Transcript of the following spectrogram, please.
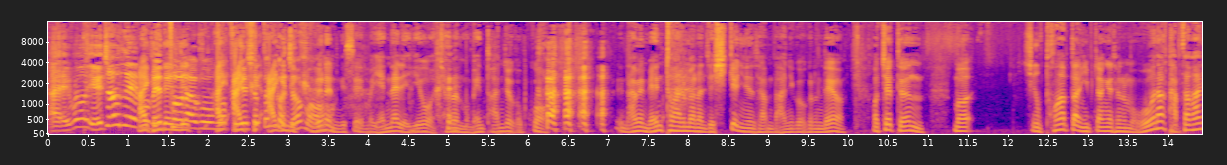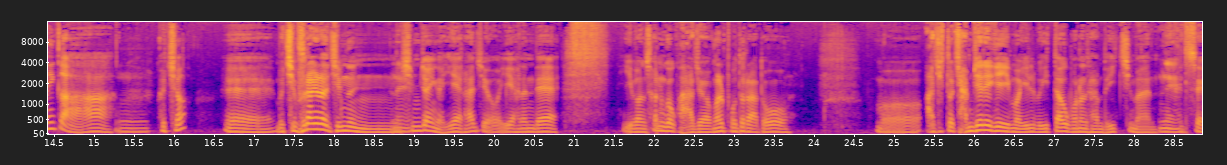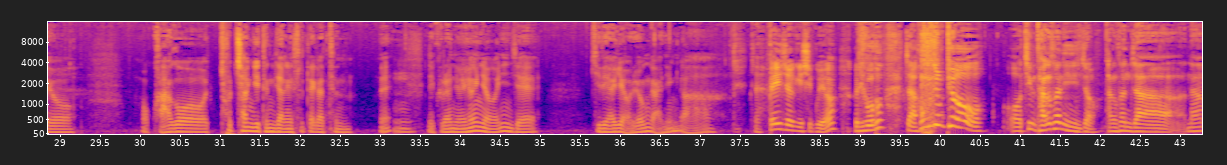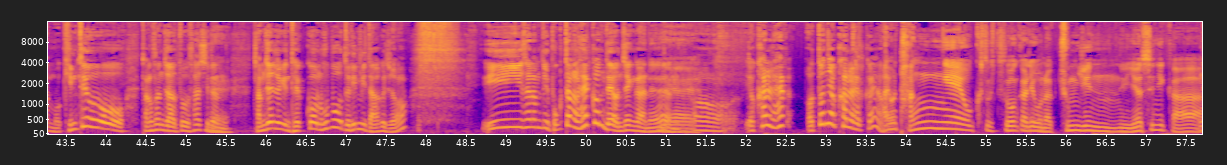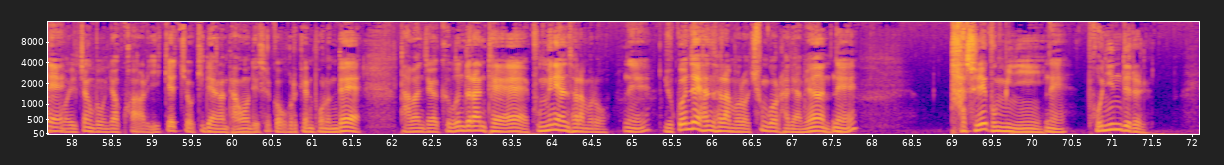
아이 뭐 예전에 뭐 아니, 근데 이제- 멘토라고 뭐 아니, 아니, 그- 아니, 거죠. 뭐. 그거는 글쎄 뭐 옛날 얘기고 저는 뭐 멘토 한 적 없고 남의 멘토 할 만한 이제 식견 있는 사람도 아니고 그런데요. 어쨌든 뭐 지금 통합당 입장에서는 뭐 워낙 답답하니까 음, 그렇죠? 예, 뭐 지푸라기라도 짚는 네. 심정인 거 이해를 하죠. 이해하는데 이번 선거 과정을 보더라도 뭐 아직도 잠재력이 뭐 일부 있다고 보는 사람도 있지만 네. 글쎄요. 뭐 과거 초창기 등장했을 때 같은 음. 이제 그런 영향력은 이제 기대하기 어려운 거 아닌가. 자, 회의적이시고요. 그리고 자, 홍준표 어, 지금 당선인이죠. 당선자나 뭐 김태호 당선자도 사실은 네. 잠재적인 대권 후보들입니다. 그죠? 이 사람들이 복당을 할 건데 언젠가는 네. 어, 역할을 할 어떤 역할을 할까요? 아니 뭐 당의 그- 그동안까지 워낙 중진이었으니까 네. 뭐 일정 부분 역할이 있겠죠. 기대하는 당원도 있을 거고 그렇게는 보는데 다만 제가 그분들한테 국민의 한 사람으로 네. 유권자의 한 사람으로 충고를 하자면 네. 다수의 국민이 네. 본인들을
